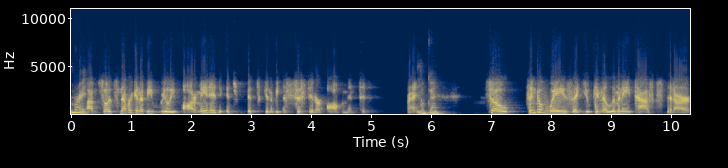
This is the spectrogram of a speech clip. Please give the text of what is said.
Right. Um, so it's never going to be really automated. It's it's going to be assisted or augmented, right? Okay. So think of ways that you can eliminate tasks that are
